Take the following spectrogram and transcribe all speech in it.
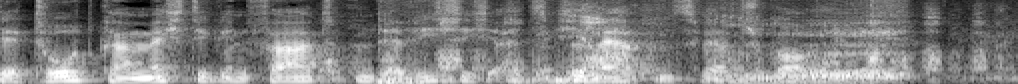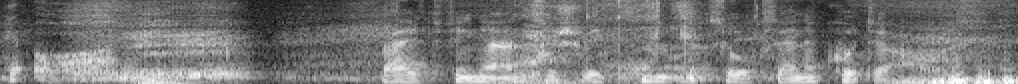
Der Tod kam mächtig in Fahrt und erwies sich als bemerkenswert sportlich. Bald fing er an zu schwitzen und zog seine Kutte aus.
